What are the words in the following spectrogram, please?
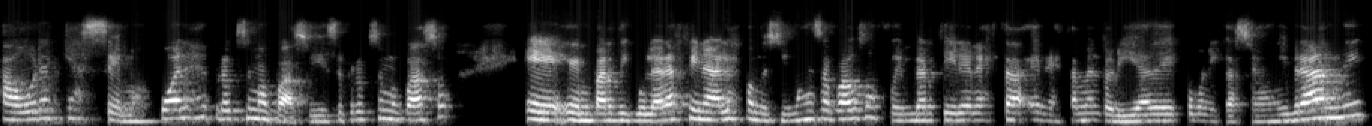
ahora qué hacemos, cuál es el próximo paso, y ese próximo paso eh, en particular a finales, cuando hicimos esa pausa, fue invertir en esta, en esta mentoría de comunicación y branding.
